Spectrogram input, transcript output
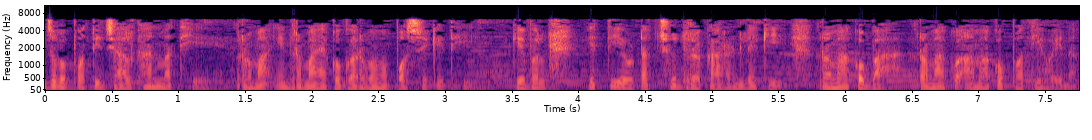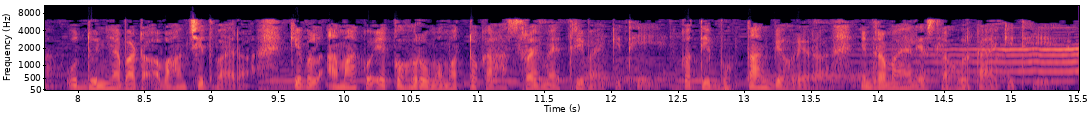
जब पति झ्यालखानमा थिए रमा इन्द्रमायाको गर्भमा पसेकी थिए केवल यति एउटा क्षुद्र कारणले कि रमाको बा रमाको आमाको पति होइन ऊ दुनियाँबाट अवाञ्छित भएर केवल आमाको एकहोरो ममत्वका आश्रयमा यत्री भएकी थिए कति भुक्तान बेहोरेर इन्द्रमायाले यसलाई हुर्काएकी थिए।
